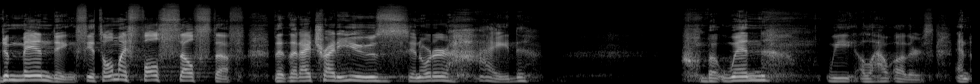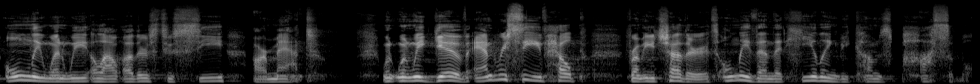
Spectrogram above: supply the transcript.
demanding. See, it's all my false self stuff that, that I try to use in order to hide but when we allow others, and only when we allow others to see our mat, when, when we give and receive help from each other, it's only then that healing becomes possible.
